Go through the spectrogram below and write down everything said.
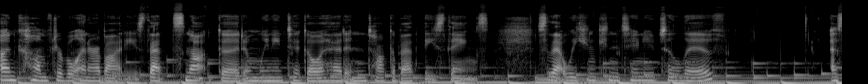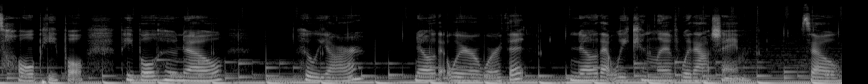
uncomfortable in our bodies. That's not good, and we need to go ahead and talk about these things so that we can continue to live as whole people, people who know who we are, know that we're worth it, know that we can live without shame. So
